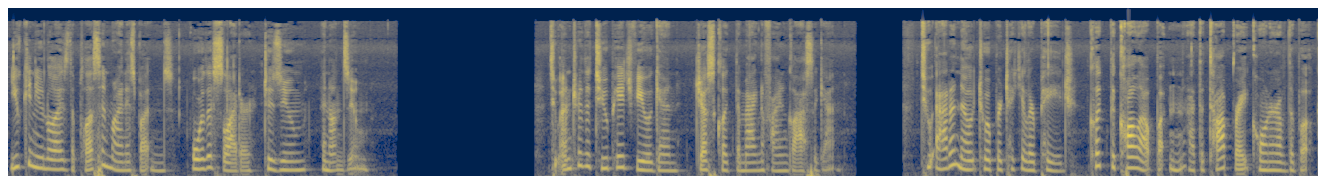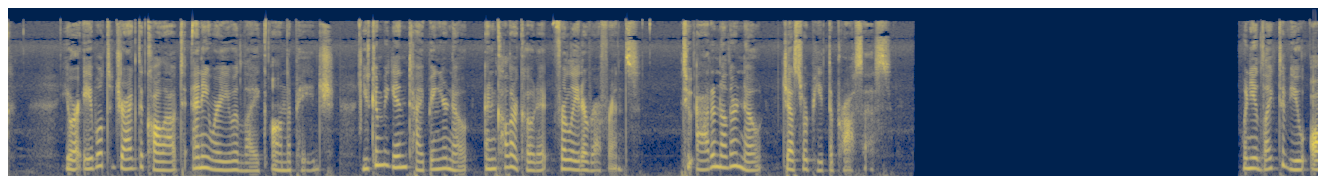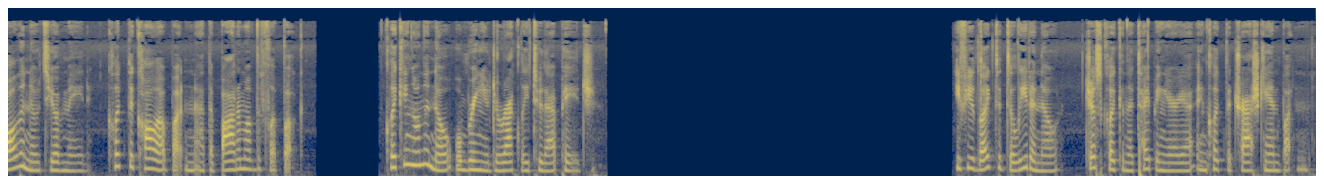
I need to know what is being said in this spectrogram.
You can utilize the plus and minus buttons or the slider to zoom and unzoom. To enter the two-page view again, just click the magnifying glass again. To add a note to a particular page, click the callout button at the top right corner of the book. You are able to drag the callout to anywhere you would like on the page. You can begin typing your note and color code it for later reference. To add another note, just repeat the process. When you'd like to view all the notes you have made, click the callout button at the bottom of the flipbook. Clicking on the note will bring you directly to that page. If you'd like to delete a note, just click in the typing area and click the trash can button.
